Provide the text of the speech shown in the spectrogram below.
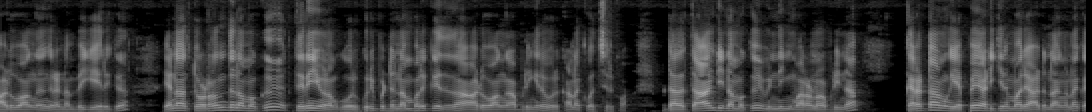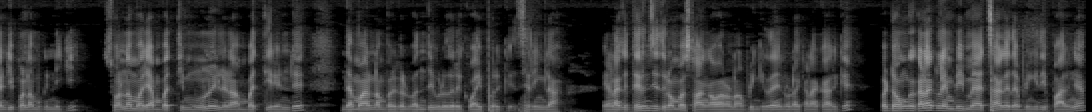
ஆடுவாங்கங்கிற நம்பிக்கை இருக்குது ஏன்னா தொடர்ந்து நமக்கு தெரியும். நமக்கு ஒரு குறிப்பிட்ட நம்பருக்கு இதுதான் ஆடுவாங்க அப்படிங்கிற ஒரு கணக்கு வச்சுருக்கோம். பட் அதை தாண்டி நமக்கு வின்னிங் வரணும் அப்படின்னா கரெக்டாக அவங்க எப்போயும் அடிக்கிற மாதிரி ஆடுனாங்கன்னா கண்டிப்பாக நமக்கு இன்றைக்கி சொன்ன மாதிரி ஐம்பத்தி மூணு இல்லைன்னா ஐம்பத்தி ரெண்டு இந்த மாதிரி நம்பர்கள் வந்து விழுகிறதுக்கு வாய்ப்பு இருக்குது சரிங்களா? எனக்கு தெரிஞ்சு இது ரொம்ப ஸ்ட்ராங்காக வரணும் அப்படிங்கிறது என்னோட கணக்காக இருக்குது பட் உங்கள் கணக்கில் எப்படி மேட்ச் ஆகுது அப்படிங்கிறதையும் பாருங்கள்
